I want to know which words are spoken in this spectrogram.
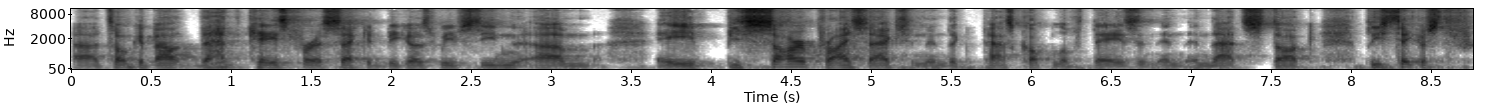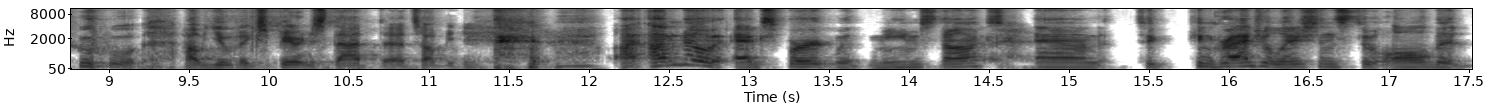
uh, talk about that case for a second because we've seen um, a bizarre price action in the past couple of days in, in, in that stock. Please take us through how you've experienced that, uh, Tommy. I, am no expert with meme stocks, and to congratulations to all that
